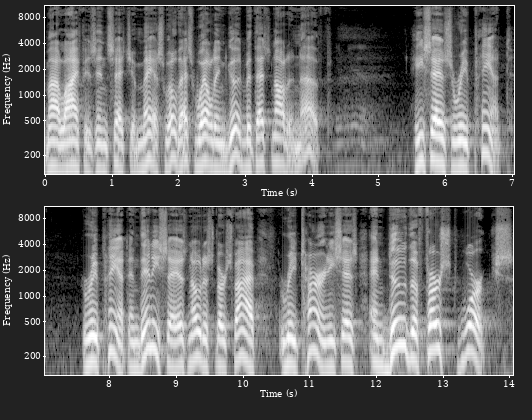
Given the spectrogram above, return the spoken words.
my life is in such a mess." Well, that's well and good, but that's not enough. He says, "Repent." Repent. And then he says, notice verse 5, return. He says, "And do the first works."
